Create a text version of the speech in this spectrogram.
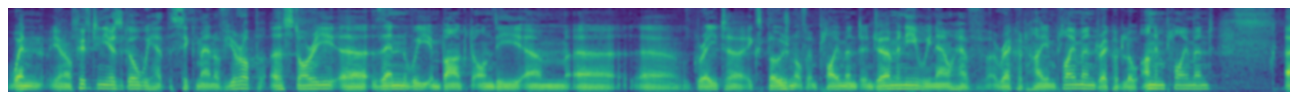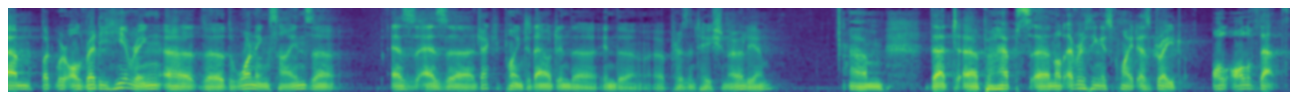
when you know, 15 years ago, we had the sick man of Europe uh, story. Uh, then we embarked on the um, uh, uh great uh, explosion of employment in Germany. We now have record high employment, record low unemployment. Um, but we're already hearing uh, the, the warning signs, as as Jackie pointed out in the in the presentation earlier. Um, that perhaps not everything is quite as great all, all of that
